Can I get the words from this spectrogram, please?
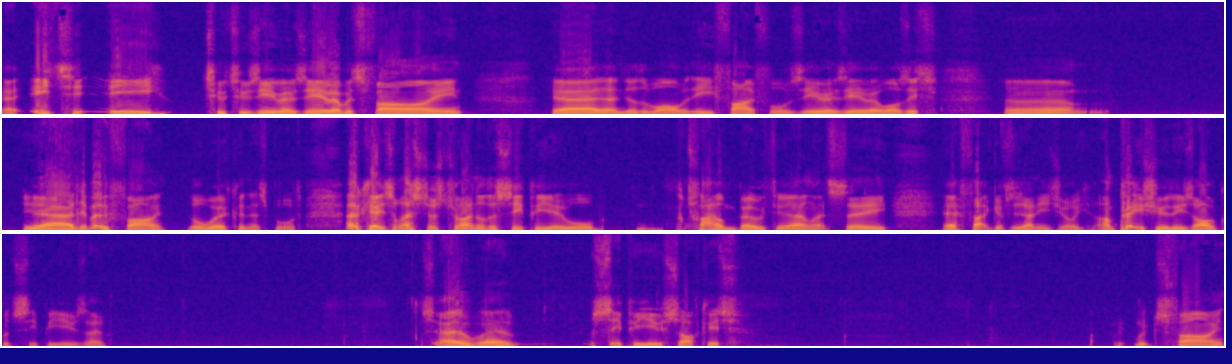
uh, E2200 was fine. Yeah, and then the other one was E5400 was it? Um, yeah, they're both fine. They'll work on this board. Okay, so let's just try another CPU or try on both, yeah. Let's see if that gives us any joy. I'm pretty sure these are good CPUs though. So, uh, CPU socket looks fine.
